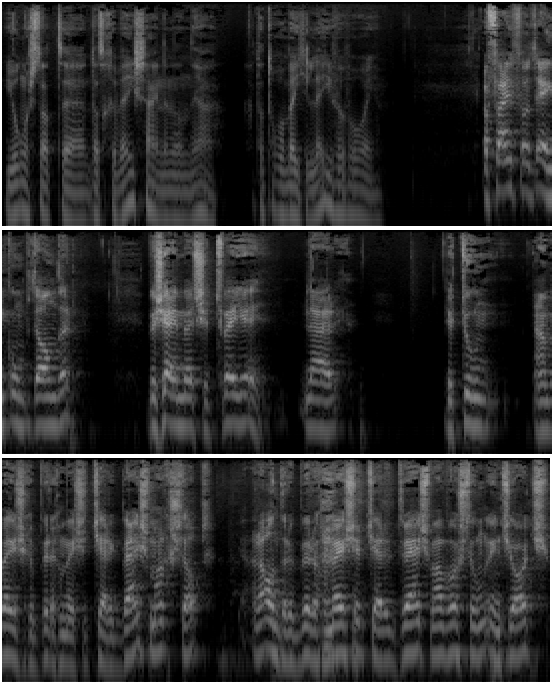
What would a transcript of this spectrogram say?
jongens dat, uh, dat geweest zijn. En dan ja, gaat dat toch een beetje leven voor je. Enfin, van het een komt het ander. We zijn met z'n tweeën naar de toen aanwezige burgemeester Tjerk Bijsma gestapt. Een andere burgemeester, Tjerk Drijsma, was toen in George.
